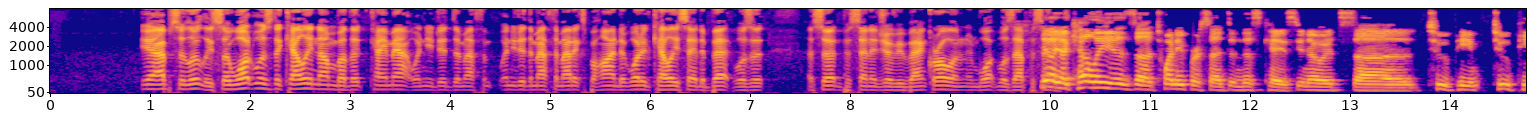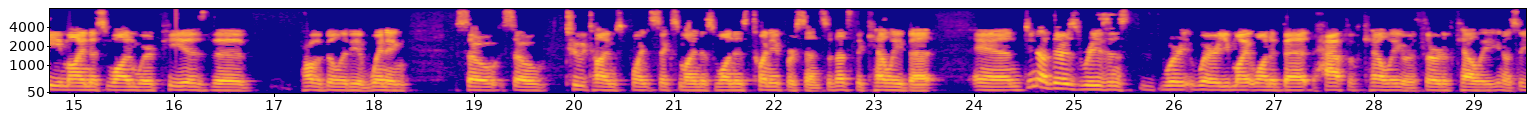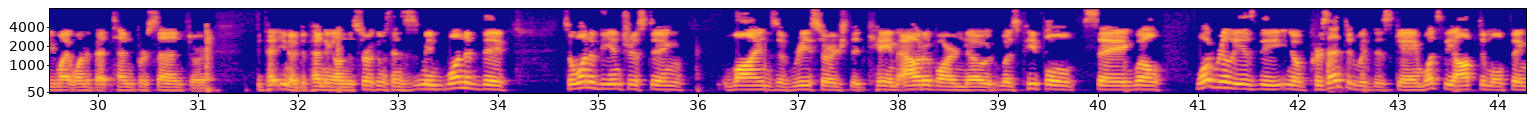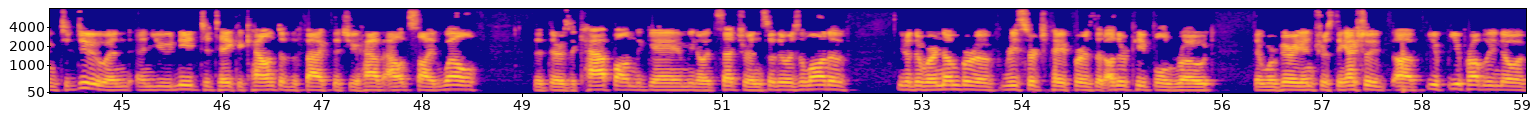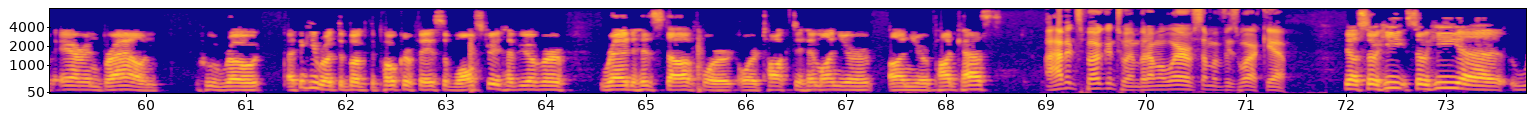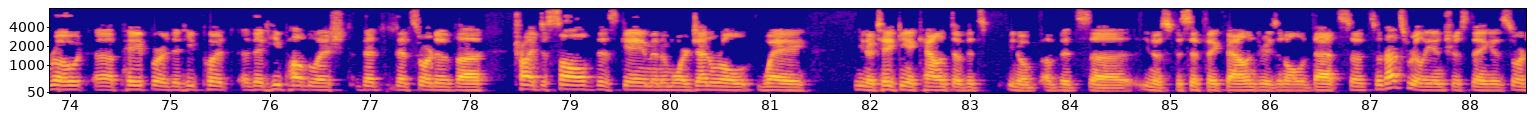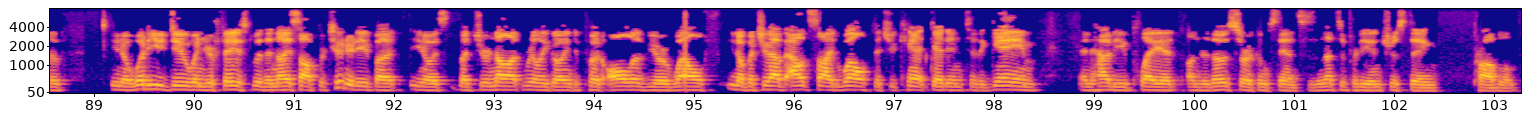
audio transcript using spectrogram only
Yeah, absolutely. So, what was the Kelly number that came out when you did the math when you did the mathematics behind it? What did Kelly say to bet? Was it a certain percentage of your bankroll, and, and what was that percentage? Yeah, yeah. Kelly is uh, twenty percent in this case. You know, it's uh, two p two p minus one, where p is the probability of winning. So so two times 0.6 minus one is 20%. So that's the Kelly bet. And you know, there's reasons where where you might want to bet half of Kelly or a third of Kelly. You know, so you might want to bet 10% or you know, depending on the circumstances. I mean, one of the so one of the interesting lines of research that came out of our note was people saying, well, what really is the you know presented with this game? What's the optimal thing to do? And and you need to take account of the fact that you have outside wealth that there's a cap on the game you know etc and so there was a lot of you know there were a number of research papers that other people wrote that were very interesting. Actually uh, you, you probably know of aaron brown who wrote i think he wrote the book the poker face of wall street. Have you ever read his stuff or or talked to him on your on your podcast I haven't spoken to him, but I'm aware of some of his work. Yeah. Yeah, so he so he uh, wrote a paper that he put that he published that that sort of uh, tried to solve this game in a more general way, you know, taking account of its you know of its uh, you know specific boundaries and all of that. So so that's really interesting. Is sort of you know what do you do when you're faced with a nice opportunity, but you know it's but you're not really going to put all of your wealth, you know, but you have outside wealth that you can't get into the game and how do you play it under those circumstances? And that's a pretty interesting problem.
